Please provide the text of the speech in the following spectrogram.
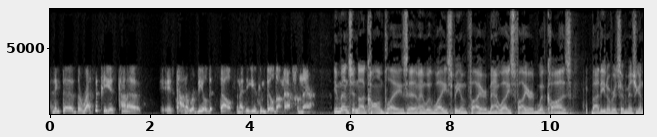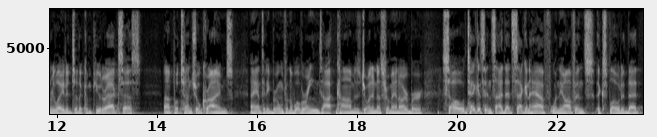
I think the the recipe is kind of is kind of revealed itself, and I think you can build on that from there. You mentioned uh, calling plays, uh, and with Weiss being fired, Matt Weiss fired with cause by the University of Michigan related to the computer access uh, potential crimes. Anthony Broome from the Wolverine.com is joining us from Ann Arbor. So take us inside that second half when the offense exploded, that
